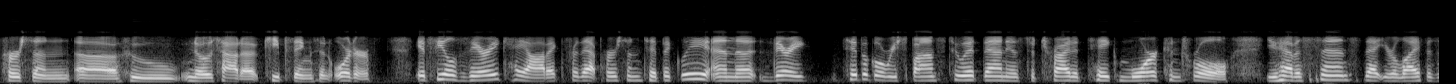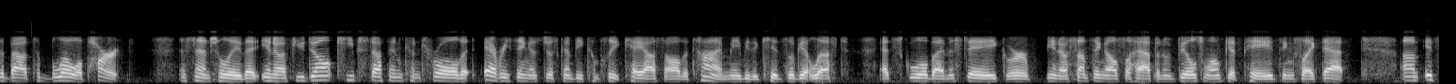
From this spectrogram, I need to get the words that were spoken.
person uh, who knows how to keep things in order. It feels very chaotic for that person typically, and the very typical response to it then is to try to take more control. You have a sense that your life is about to blow apart essentially that you know if you don't keep stuff in control that everything is just going to be complete chaos all the time. Maybe the kids will get left at school by mistake or you know something else will happen and bills won't get paid things like that. Um, it's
